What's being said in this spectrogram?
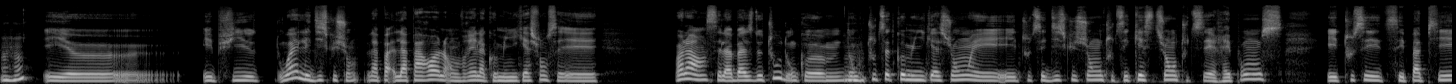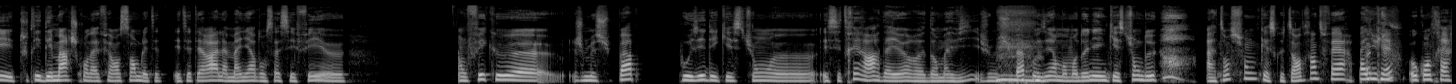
Mhm. Et euh, et puis ouais, les discussions, la, la parole, en vrai, la communication, c'est voilà, hein, c'est la base de tout. Donc donc Mhm. toute cette communication et, et toutes ces discussions, toutes ces questions, toutes ces réponses et tous ces, ces papiers et toutes les démarches qu'on a fait ensemble, etc., etc., la manière dont ça s'est fait, en fait que je me suis pas posé des questions euh, et c'est très rare d'ailleurs euh, dans ma vie. Je me suis pas posé à un moment donné une question de Oh, attention, qu'est-ce que tu es en train de faire? Pas du tout. Au contraire,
